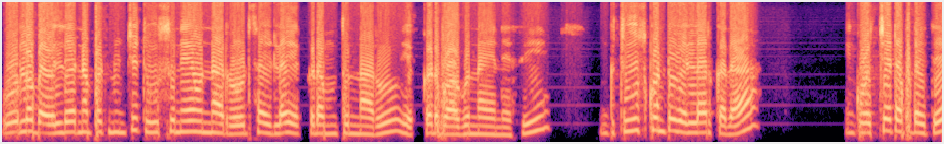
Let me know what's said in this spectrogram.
ఊర్లో బయలుదేరినప్పటి నుంచి చూస్తూనే ఉన్నారు రోడ్ సైడ్లో ఎక్కడ అమ్ముతున్నారు ఎక్కడ బాగున్నాయి అనేసి ఇంక చూసుకుంటూ వెళ్ళారు కదా. ఇంక వచ్చేటప్పుడైతే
